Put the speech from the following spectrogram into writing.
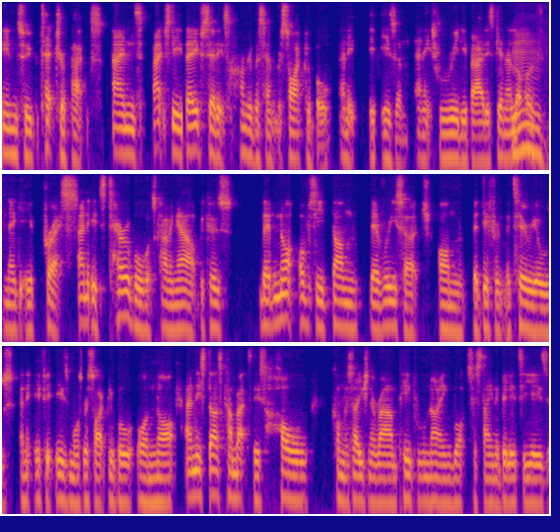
into Tetra packs. And actually, they've said it's 100% recyclable, and it, it isn't. And it's really bad. It's getting a lot of mm. negative press. And it's terrible what's coming out because they've not obviously done their research on the different materials and if it is more recyclable or not. And this does come back to this whole conversation around people knowing what sustainability is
